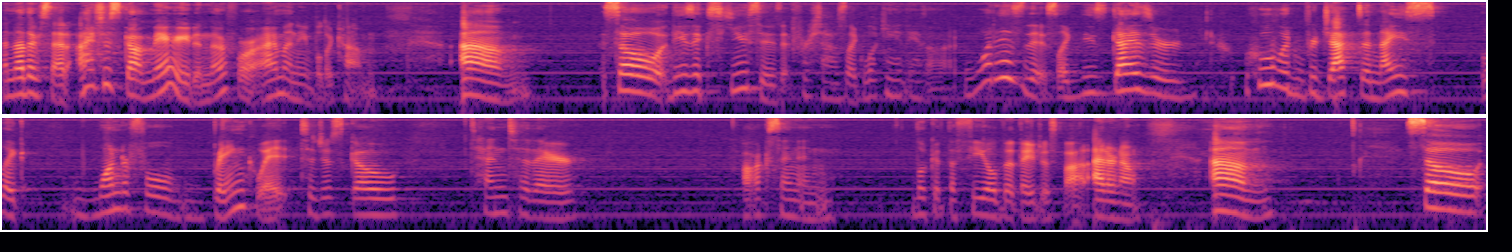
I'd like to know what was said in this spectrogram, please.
another said, I just got married, and therefore I'm unable to come. Um, so these excuses, at first I was like looking at these, I'm like, what is this? Like these guys are, who would reject a nice, like wonderful banquet to just go tend to their oxen and look at the field that they just bought? I don't know. Um, so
